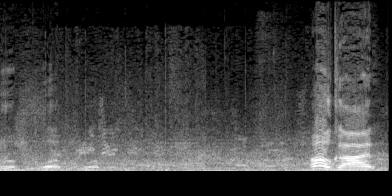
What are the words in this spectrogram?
whoop, whoop, whoop. Oh god.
